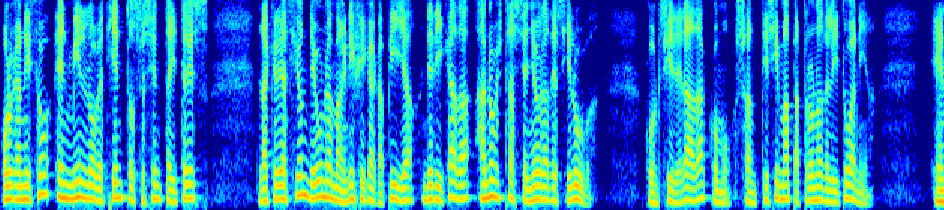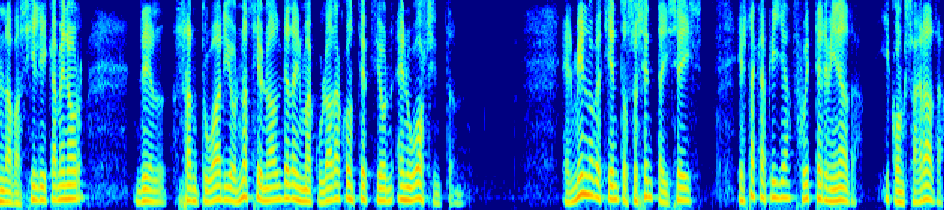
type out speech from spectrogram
organizó en 1963 la creación de una magnífica capilla dedicada a Nuestra Señora de Siluba, considerada como Santísima Patrona de Lituania, en la Basílica Menor del Santuario Nacional de la Inmaculada Concepción en Washington. En 1966 esta capilla fue terminada y consagrada.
